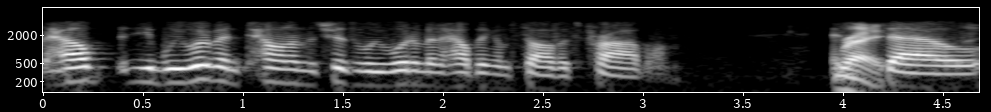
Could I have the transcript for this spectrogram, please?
help. We would have been telling him the truth. We would have been helping him solve his problem. And Right. So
